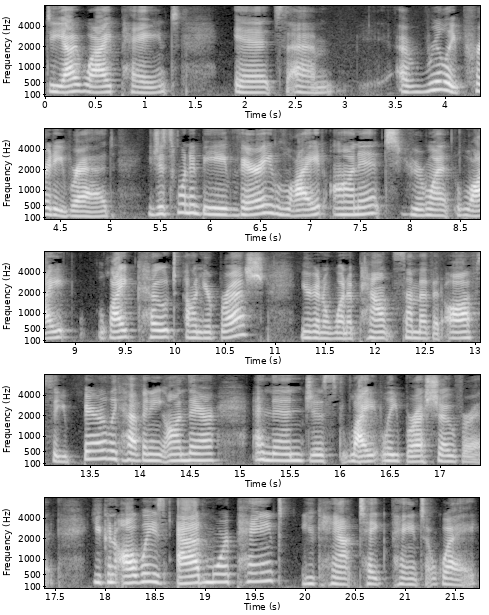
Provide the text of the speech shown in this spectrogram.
DIY paint. It's um, a really pretty red. You just want to be very light on it. You want light light coat on your brush. You're going to want to pounce some of it off so you barely have any on there and then just lightly brush over it. You can always add more paint. You can't take paint away.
